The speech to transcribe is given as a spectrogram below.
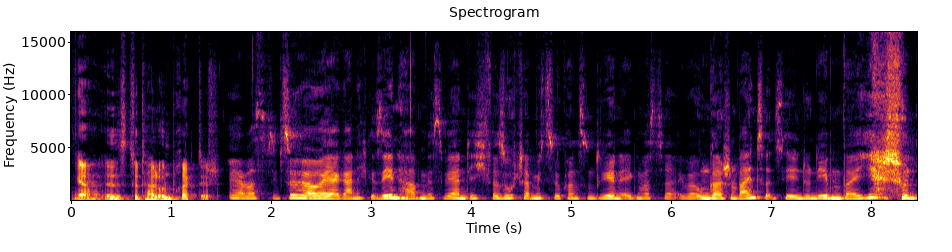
ja, ist total unpraktisch. Ja, was die Zuhörer ja gar nicht gesehen haben, ist, während ich versucht habe, mich zu konzentrieren, irgendwas da über ungarischen Wein zu erzählen, du nebenbei hier schon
